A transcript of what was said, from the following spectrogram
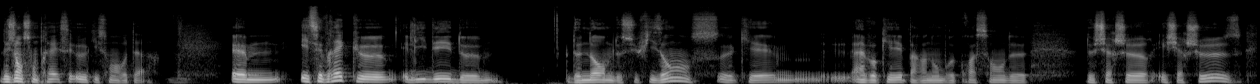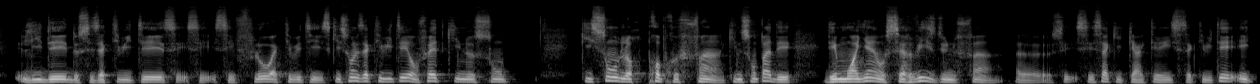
les gens sont prêts, c'est eux qui sont en retard. Mmh. et c'est vrai que l'idée de, de normes de suffisance qui est invoquée par un nombre croissant de, chercheurs et chercheuses, l'idée de ces activités, ces, ces, flow activities, qui sont les activités en fait qui ne sont qui sont de leur propre fin, qui ne sont pas des, des moyens au service d'une fin. Euh, c'est ça qui caractérise ces activités et,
